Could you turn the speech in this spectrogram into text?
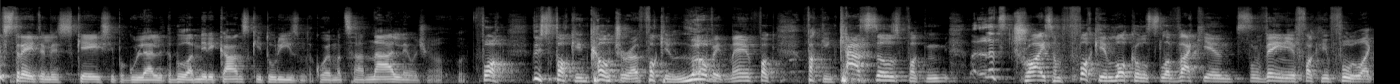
Мы встретились с Кейси, погуляли. Это был американский туризм, такой эмоциональный, очень. Fuck, this fucking culture, I fucking love it, man. Fuck, fucking castles, fucking... Let's try some fucking local Slovakian, Slovenian fucking food, like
